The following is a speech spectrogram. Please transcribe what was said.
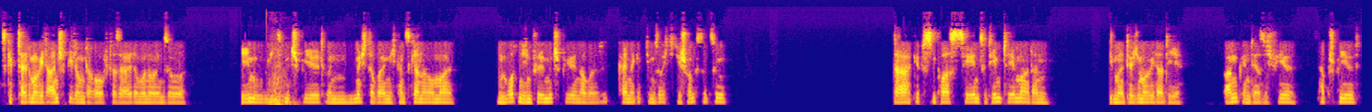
es gibt halt immer wieder Anspielungen darauf, dass er halt immer nur in so B-Movies mitspielt und möchte aber eigentlich ganz gerne auch mal in einem ordentlichen Film mitspielen, aber keiner gibt ihm so richtig die Chance dazu. Da gibt es ein paar Szenen zu dem Thema, dann sieht man natürlich immer wieder die Bank, in der sich viel abspielt.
